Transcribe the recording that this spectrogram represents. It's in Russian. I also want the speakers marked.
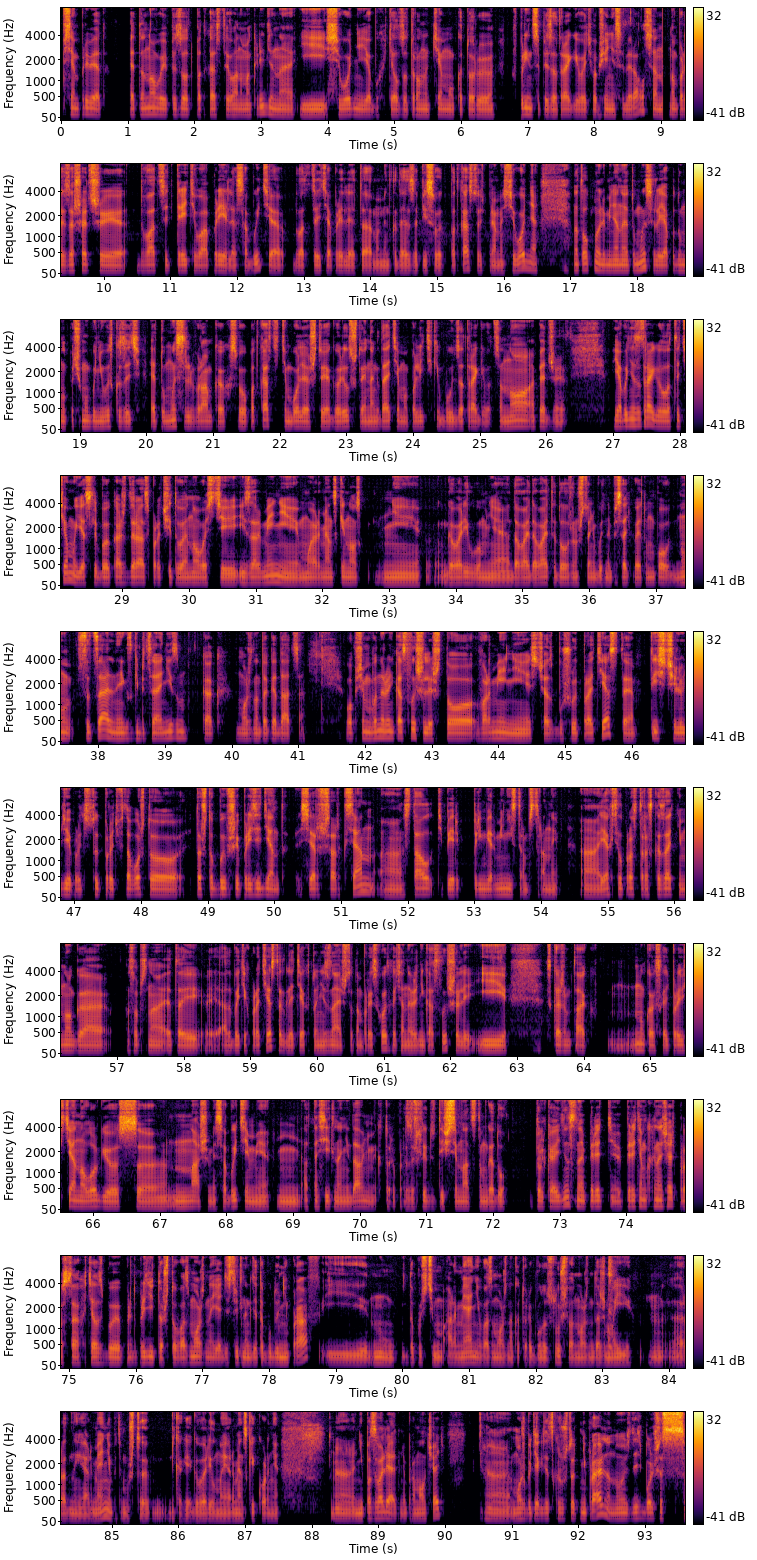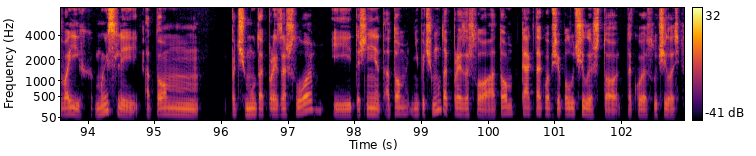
Speaker 1: Всем привет! Это новый эпизод подкаста Ивана Макридина, и сегодня я бы хотел затронуть тему, которую в принципе затрагивать вообще не собирался, но произошедшие 23 апреля события, 23 апреля это момент, когда я записываю этот подкаст, то есть прямо сегодня, натолкнули меня на эту мысль, и я подумал, почему бы не высказать эту мысль в рамках своего подкаста, тем более, что я говорил, что иногда тема политики будет затрагиваться. Но, опять же, я бы не затрагивал эту тему, если бы каждый раз, прочитывая новости из Армении, мой армянский нос не говорил бы мне «давай, давай, ты должен что-нибудь написать по этому поводу». Ну, социальный эксгибиционизм, как можно догадаться. В общем, вы наверняка слышали, что в Армении сейчас бушуют протесты. Тысячи людей протестуют против того, что то, что бывший президент Серж Сарксян э, стал теперь премьер-министром страны. А, я хотел просто рассказать немного собственно, этой, об этих протестах для тех, кто не знает, что там происходит, хотя наверняка слышали, и, скажем так, ну, как сказать, провести аналогию с э, нашими событиями относительно недавними, которые произошли в 2017 году. Только единственное, перед, перед тем, как начать, просто хотелось бы предупредить то, что, возможно, я действительно где-то буду неправ, и, ну, допустим, армяне, возможно, которые будут слушать, возможно, даже мои родные армяне, потому что, как я говорил, мои армянские корни э, не позволяют мне промолчать. Э, может быть, я где-то скажу что-то неправильно, но здесь больше своих мыслей о том, почему так произошло, и точнее нет, о том, не почему так произошло, а о том, как так вообще получилось, что такое случилось.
